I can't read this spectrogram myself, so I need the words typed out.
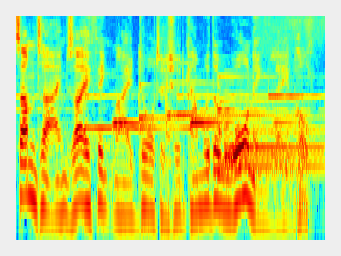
Sometimes I think my daughter should come with a warning label.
